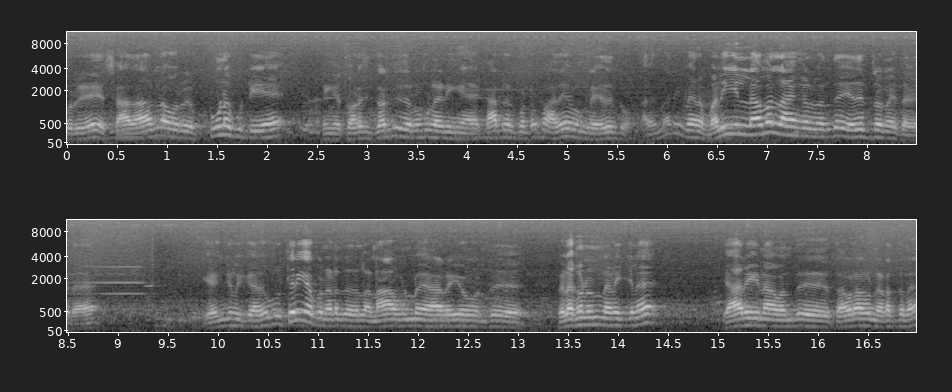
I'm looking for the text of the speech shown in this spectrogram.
ஒரு சாதாரண ஒரு பூனைக்குட்டியை நீங்கள் துரத்தி துரத்தி இந்த ரூமில் நீங்கள் கார்னர் பண்ணுறப்போ அதே உங்களை எதிர்க்கும் அது மாதிரி வேறு வழி இல்லாமல் நாங்கள் வந்து எதிர்த்தோமே தவிர எங்களுக்கு அது உங்களுக்கு தெரியும் அப்போ நடந்ததெல்லாம். நான் ஒன்றும் யாரையும் வந்து விலகணும்னு நினைக்கல. யாரையும் நான் வந்து தவறாகவும் நடத்தலை.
